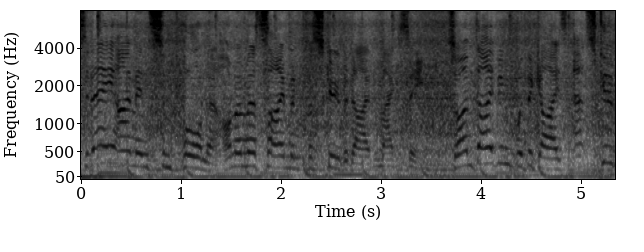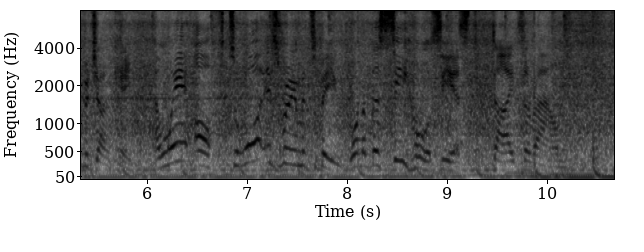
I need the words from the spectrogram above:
Today I'm in Semporna on an assignment for Scuba Diver magazine. So I'm diving with the guys at Scuba Junkie and we're off to what is rumoured to be one of the seahorsiest dives around.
